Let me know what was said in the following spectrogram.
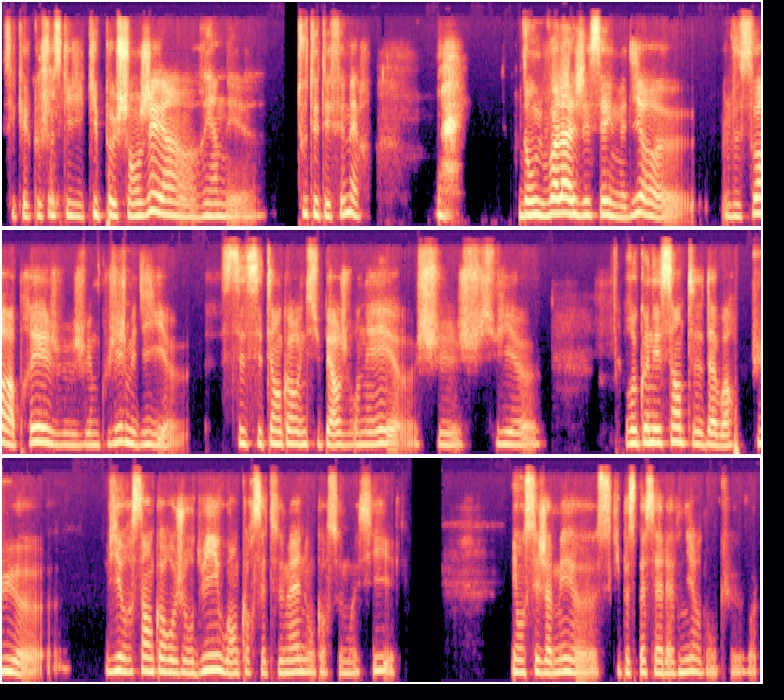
c'est quelque chose qui, qui peut changer, hein. rien n'est tout est éphémère. Ouais. Donc voilà, j'essaye de me dire, euh, le soir après, je, je, vais me coucher, je me dis, euh, c'était encore une super journée, euh, je, je, suis euh, reconnaissante d'avoir pu euh, vivre ça encore aujourd'hui, ou encore cette semaine, ou encore ce mois-ci. Et on ne sait jamais euh, ce qui peut se passer à l'avenir, donc voilà.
